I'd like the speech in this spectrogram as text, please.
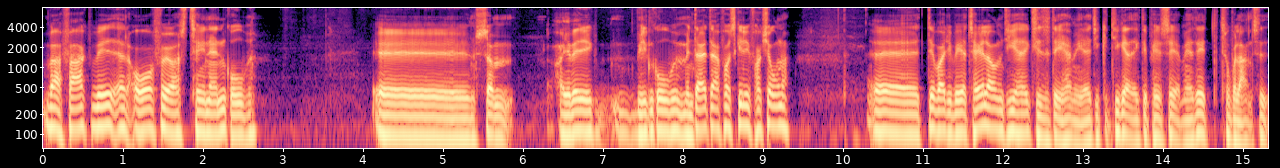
var FARC ved at overføre os til en anden gruppe, øh, som, og jeg ved ikke hvilken gruppe, men der, der er forskellige fraktioner. Øh, det var de ved at tale om, de havde ikke tid til det her mere, de, de gad ikke det PC'er mere, det tog for lang tid.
